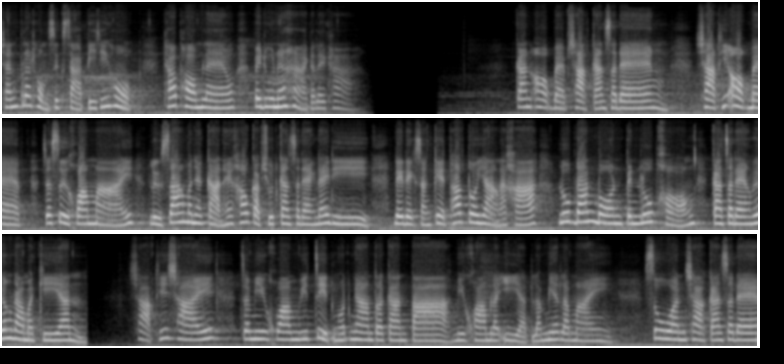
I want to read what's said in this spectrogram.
ชั้นประถมศึกษาปีที่ 6 ถ้าพร้อมแล้วไปดูเนื้อหากันเลยค่ะ การออกแบบฉากการแสดง ฉากที่ออกแบบจะสื่อความหมาย หรือสร้างบรรยากาศให้เข้ากับชุดการแสดงได้ดี เด็กๆ สังเกตภาพตัวอย่างนะคะ รูปด้านบนเป็นรูปของการแสดงเรื่องรามเกียรติ์ ฉากที่ใช้จะมีความวิจิตรงดงามตระการตา มีความละเอียดละเมียดละไม ส่วนฉากการแสดง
